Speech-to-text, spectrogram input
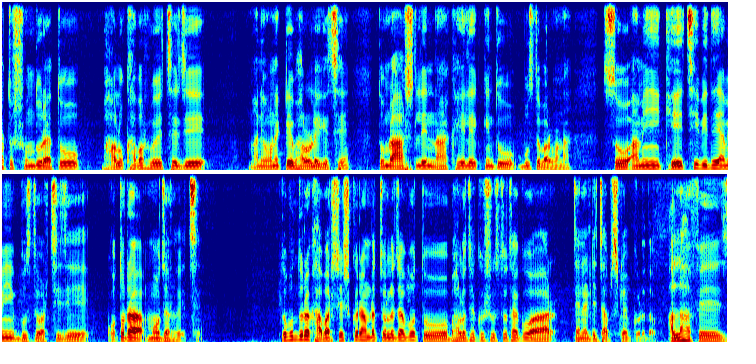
এত সুন্দর এত ভালো খাবার হয়েছে যে মানে অনেকটাই ভালো লেগেছে। তোমরা আসলে না খেলে কিন্তু বুঝতে পারবে না। সো আমি খেয়েছি বিধে আমি বুঝতে পারছি যে কতটা মজার হয়েছে। তো বন্ধুরা, খাবার শেষ করে আমরা চলে যাব। তো ভালো থেকো, সুস্থ থাকো আর চ্যানেলটি সাবস্ক্রাইব করে দাও। আল্লাহ হাফেজ।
